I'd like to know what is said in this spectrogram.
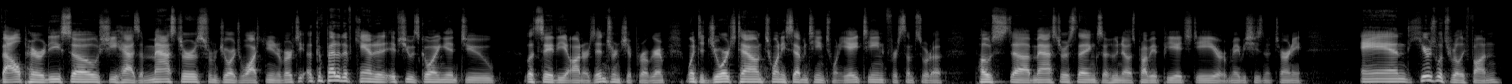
Valparaiso. She has a master's from George Washington University, a competitive candidate if she was going into let's say the honors internship program. Went to Georgetown 2017, 2018 for some sort of post uh, master's thing. So who knows, probably a PhD or maybe she's an attorney. And here's what's really fun.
